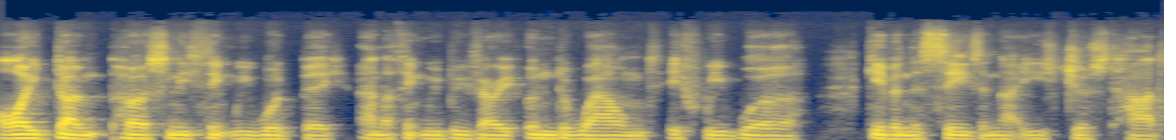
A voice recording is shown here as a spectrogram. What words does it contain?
I don't personally think we would be, and I think we'd be very underwhelmed if we were, given the season that he's just had.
